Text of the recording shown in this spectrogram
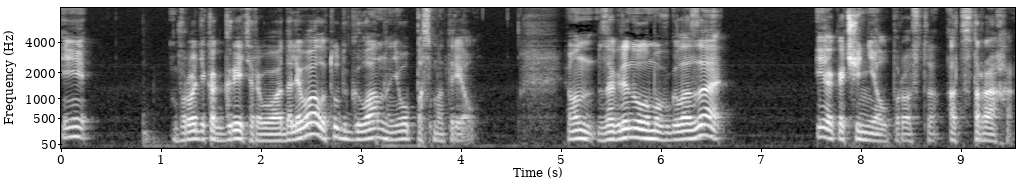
и вроде как Гретер его одолевал, и тут Глам на него посмотрел. Он заглянул ему в глаза и окоченел просто от страха.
